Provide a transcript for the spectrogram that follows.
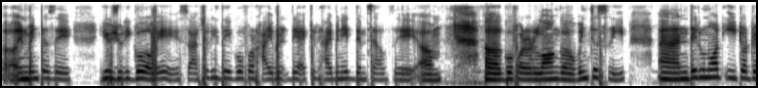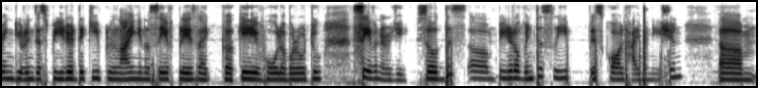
uh, in winters they usually go away. So actually they go for hibernate they actually hibernate themselves. They um, uh, go for a long winter sleep. And they do not eat or drink during this period. They keep lying in a safe place like a cave hole or burrow to save energy. So this um, period of winter sleep is called hibernation. Um,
